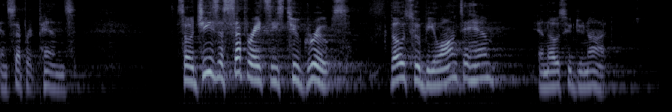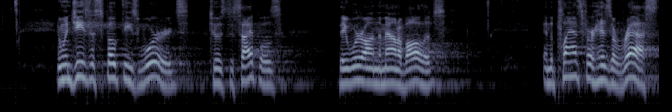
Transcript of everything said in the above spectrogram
in separate pens. So Jesus separates these two groups those who belong to him and those who do not. And when Jesus spoke these words to his disciples, they were on the Mount of Olives. And the plans for his arrest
